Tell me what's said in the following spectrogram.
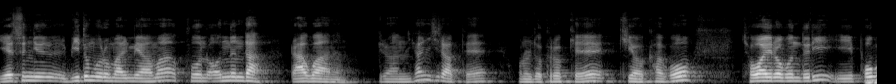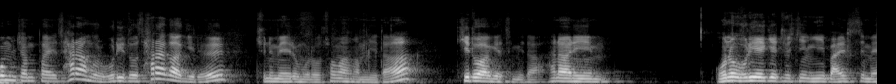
예수님 믿음으로 말미암아 구원 얻는다라고 하는 이런 현실 앞에 오늘도 그렇게 기억하고 저와 여러분들이 이 복음 전파의 사람으로 우리도 살아가기를 주님의 이름으로 소망합니다. 기도하겠습니다. 하나님, 오늘 우리에게 주신 이 말씀에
